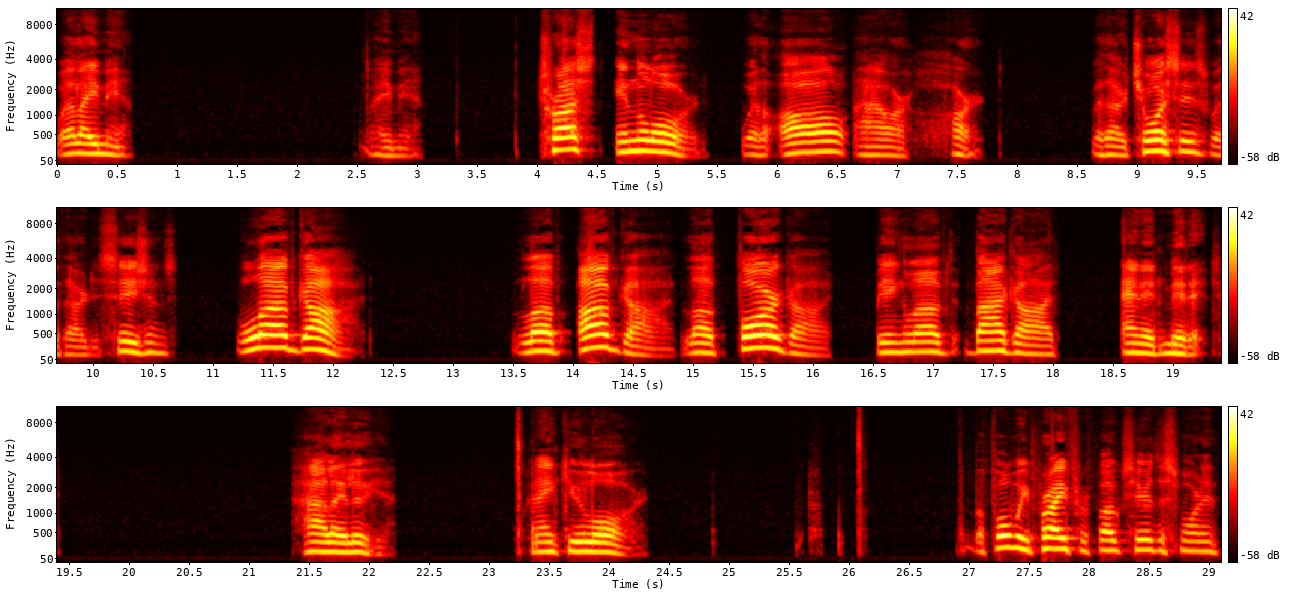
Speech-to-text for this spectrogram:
Well, amen. Amen. Trust in the Lord with all our heart with our choices, with our decisions. Love God. Love of God. Love for God. Being loved by God and admit it. Hallelujah. Thank you, Lord. Before we pray for folks here this morning,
